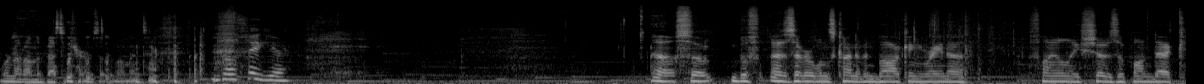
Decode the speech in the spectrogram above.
we're not on the best of terms at the moment. Go figure. Uh, so, bef- as everyone's kind of embarking, Reyna finally shows up on deck.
